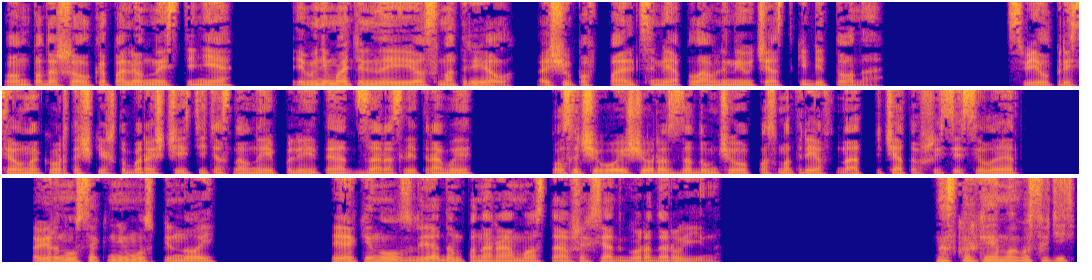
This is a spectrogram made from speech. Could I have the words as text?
Он подошел к опаленной стене и внимательно ее осмотрел, ощупав пальцами оплавленные участки бетона. Свил присел на корточки, чтобы расчистить основные плиты от зарослей травы, после чего, еще раз задумчиво посмотрев на отпечатавшийся силуэт, повернулся к нему спиной и окинул взглядом панораму оставшихся от города руин. «Насколько я могу судить,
